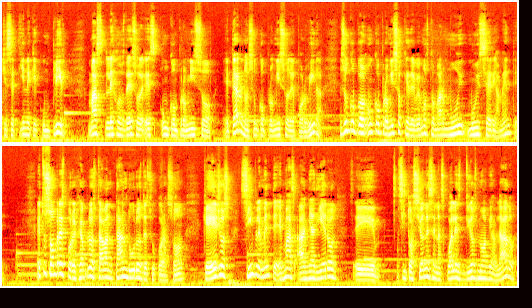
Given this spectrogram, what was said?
que se tiene que cumplir. Más lejos de eso es un compromiso eterno, es un compromiso de por vida, es un, compromiso que debemos tomar muy muy seriamente. Estos hombres, por ejemplo, estaban tan duros de su corazón que ellos simplemente, es más, añadieron eh, situaciones en las cuales Dios no había hablado.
